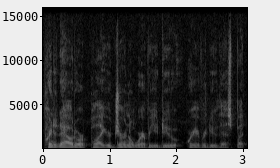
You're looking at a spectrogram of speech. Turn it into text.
print it out or pull out your journal wherever you do wherever you do this. But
